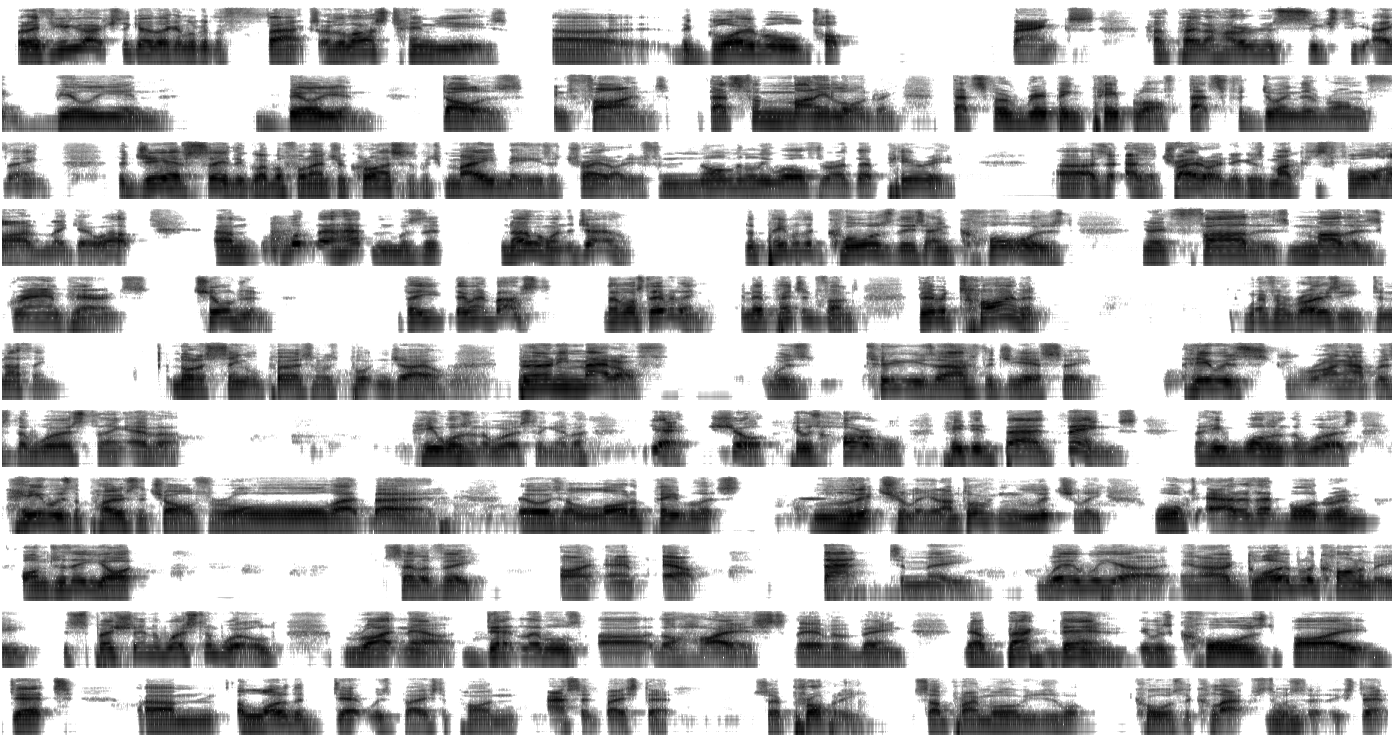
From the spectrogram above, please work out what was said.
But if you actually go back and look at the facts over the last 10 years, uh, the global top banks have paid 168 billion billion dollars in fines. That's for money laundering. That's for ripping people off. That's for doing the wrong thing. The GFC, the global financial crisis, which made me as a trader, I did phenomenally well throughout that period. Uh, as, a, as a trader, I did because markets fall hard and they go up. Um, what that happened was that no one went to jail. The people that caused this and caused, you know, fathers, mothers, grandparents, children they they went bust. They lost everything in their pension funds. Their retirement went from rosy to nothing. Not a single person was put in jail. Bernie Madoff was two years after the GFC. He was strung up as the worst thing ever. He wasn't the worst thing ever. Yeah, sure. He was horrible. He did bad things, but he wasn't the worst. He was the poster child for all that bad. There was a lot of people that literally, and I'm talking literally, walked out of that boardroom onto the yacht, c'est la vie. I am out. That to me, where we are in our global economy, especially in the Western world, right now, debt levels are the highest they've ever been. Now, back then, it was caused by debt. Um, a lot of the debt was based upon asset based debt. So, property, subprime mortgages, what caused the collapse to mm-hmm. a certain extent.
